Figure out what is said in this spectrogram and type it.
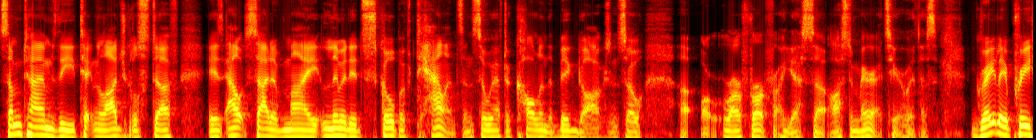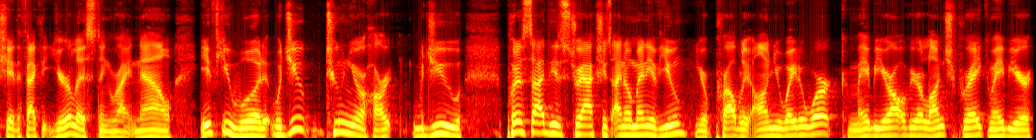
Sometimes the technological stuff is outside of my limited scope of talents, and so we have to call in the big dogs. And so, uh, or, or, or, I guess uh, Austin Marriott's here with us. Greatly appreciate the fact that you're listening right now. If you would, would you tune your heart? Would you put aside the distractions? I know many of you, you're probably on your way to work. Maybe you're out of your lunch break. Maybe you're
